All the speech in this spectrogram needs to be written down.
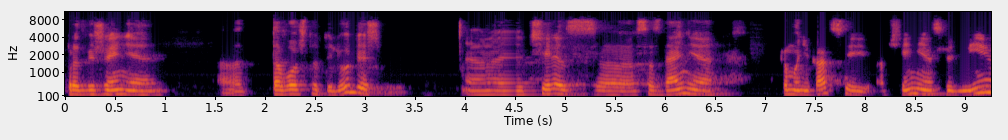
продвижение того, что ты любишь, э, через э, создание коммуникаций, общения с людьми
